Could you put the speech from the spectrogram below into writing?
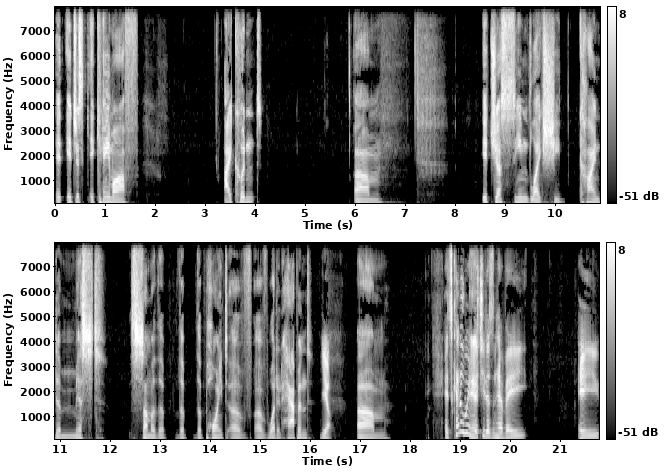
it, it just, it came off. I couldn't, um, it just seemed like she kind of missed some of the the the point of of what had happened. Yeah. Um it's kind of weird and- that she doesn't have a a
